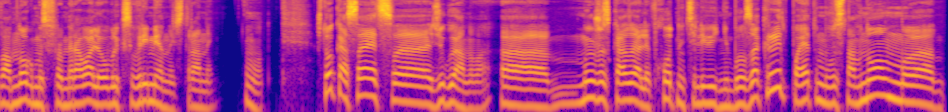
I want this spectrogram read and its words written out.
во многом и сформировали облик современной страны. Вот. Что касается Зюганова, а, мы уже сказали, вход на телевидение был закрыт, поэтому в основном а,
